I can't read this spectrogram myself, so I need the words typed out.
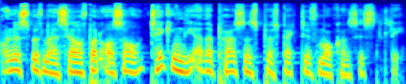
honest with myself but also taking the other person's perspective more consistently.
